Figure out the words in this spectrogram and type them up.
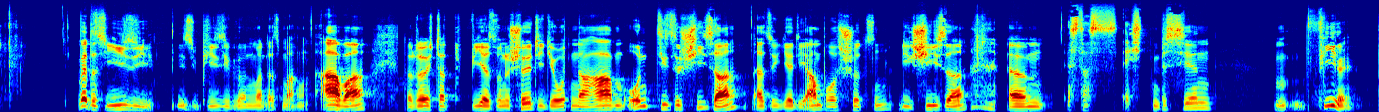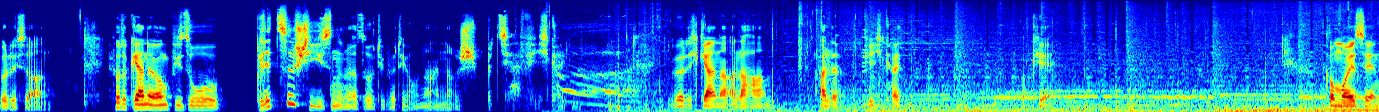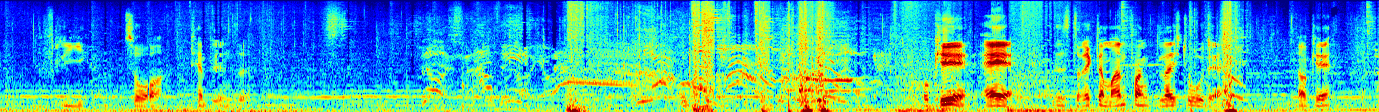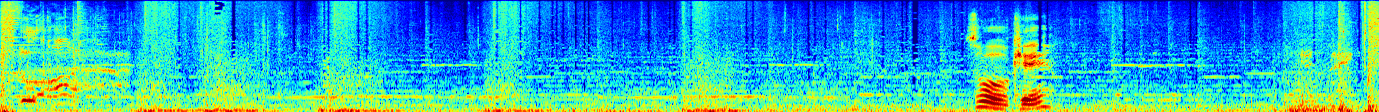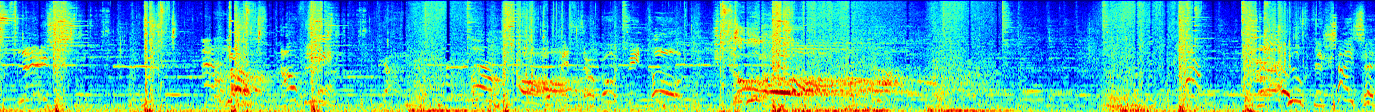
wird das easy. Easy peasy würden wir das machen. Aber dadurch, dass wir so eine Schildidioten da haben und diese Schießer, also hier die Armbrustschützen, die Schießer, ähm, ist das echt ein bisschen mm, viel, würde ich sagen. Ich würde gerne irgendwie so Blitze schießen oder so. Die würde ja auch eine andere Spezialfähigkeiten. Die würde ich gerne alle haben. Alle Fähigkeiten. Okay. Komm, Mäuschen. Flieh zur Tempelinsel. Okay, ey. Ist direkt am Anfang gleich tot, ey. Okay. So, okay. Scheiße!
